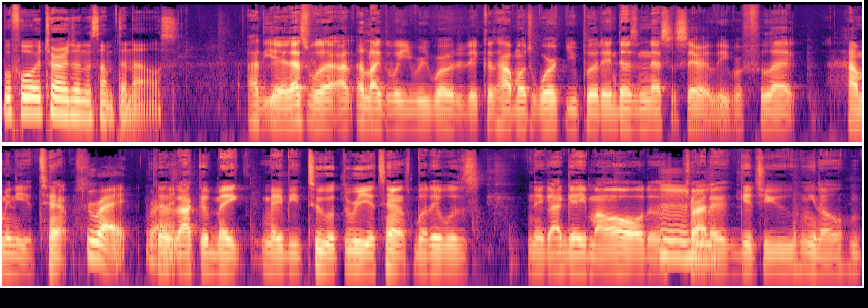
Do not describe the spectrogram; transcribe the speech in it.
before it turns into something else? I, yeah, that's what I, I like the way you reworded it because how much work you put in doesn't necessarily reflect how many attempts. Right, Because right. I could make maybe two or three attempts, but it was nigga, I gave my all to mm-hmm. try to get you, you know,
